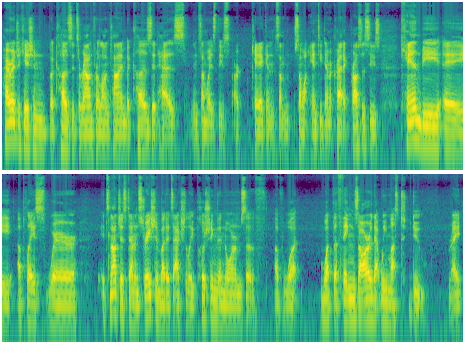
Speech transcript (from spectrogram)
higher education, because it's around for a long time, because it has in some ways these archaic and some somewhat anti-democratic processes, can be a a place where it's not just demonstration, but it's actually pushing the norms of of what what the things are that we must do, right?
